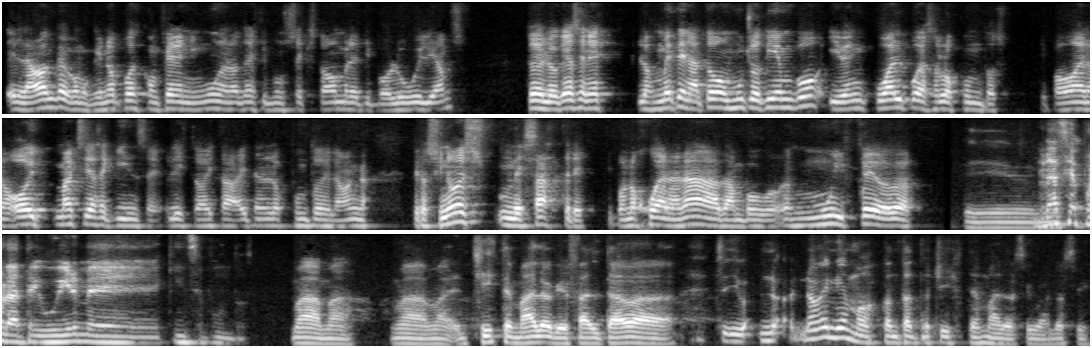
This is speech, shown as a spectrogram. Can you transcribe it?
en la banca como que no puedes confiar en ninguno, no tenés tipo un sexto hombre tipo Lou Williams. Entonces lo que hacen es, los meten a todos mucho tiempo y ven cuál puede hacer los puntos. Tipo, bueno, hoy Maxi hace 15, listo, ahí está, ahí tenés los puntos de la banca. Pero si no es un desastre, tipo, no juegan a nada tampoco, es muy feo de ver. Eh, Gracias por atribuirme 15 puntos. Mamá, mamá, el chiste malo que faltaba. Sí, no, no veníamos con tantos chistes malos igual, ¿o sí?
